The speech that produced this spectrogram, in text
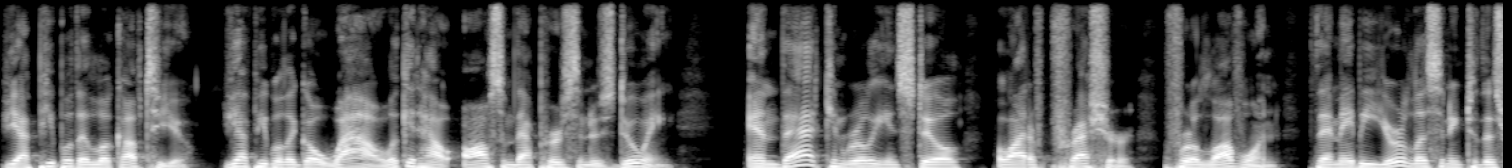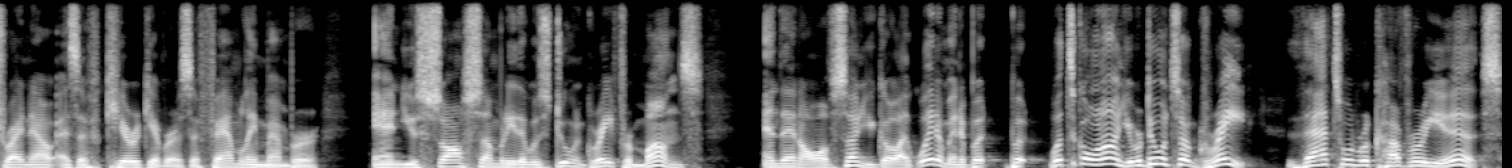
you have people that look up to you. You have people that go, wow, look at how awesome that person is doing. And that can really instill a lot of pressure for a loved one that maybe you're listening to this right now as a caregiver, as a family member, and you saw somebody that was doing great for months, and then all of a sudden you go like, wait a minute, but but what's going on? You were doing so great. That's what recovery is.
